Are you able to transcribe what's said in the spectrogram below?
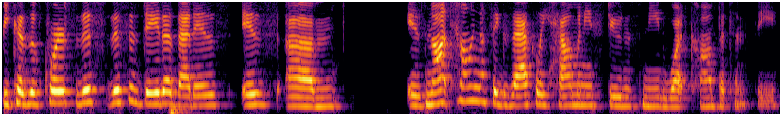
because of course this this is data that is is um, is not telling us exactly how many students need what competency.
